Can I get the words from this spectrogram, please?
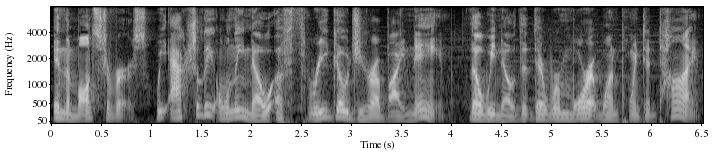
In the Monsterverse, we actually only know of three Gojira by name, though we know that there were more at one point in time,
